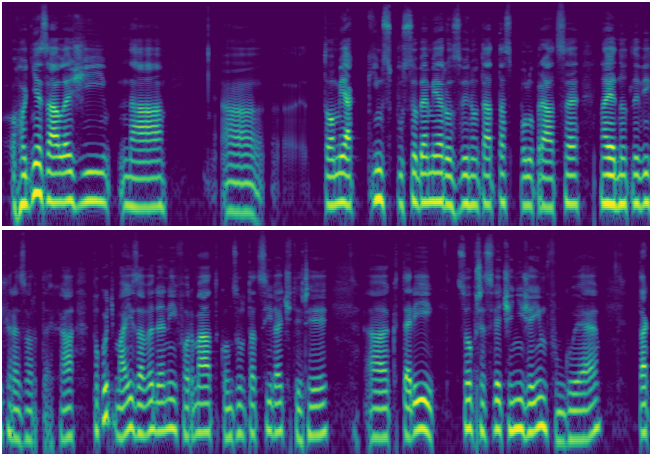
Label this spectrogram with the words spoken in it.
hodně záleží na tom, jakým způsobem je rozvinutá ta spolupráce na jednotlivých rezortech. A pokud mají zavedený formát konzultací V4, který jsou přesvědčení, že jim funguje, tak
